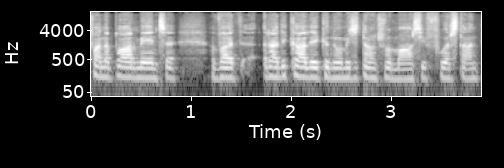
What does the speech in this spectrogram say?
van 'n paar mense wat radikale ekonomiese transformasie voorstaan.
